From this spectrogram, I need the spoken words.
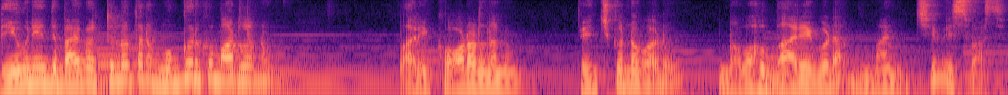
దేవుని ఎందు భయభక్తుల్లో తన ముగ్గురు కుమారులను వారి కోడళ్ళను పెంచుకున్నవాడు నవహు భార్య కూడా మంచి విశ్వాసం.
